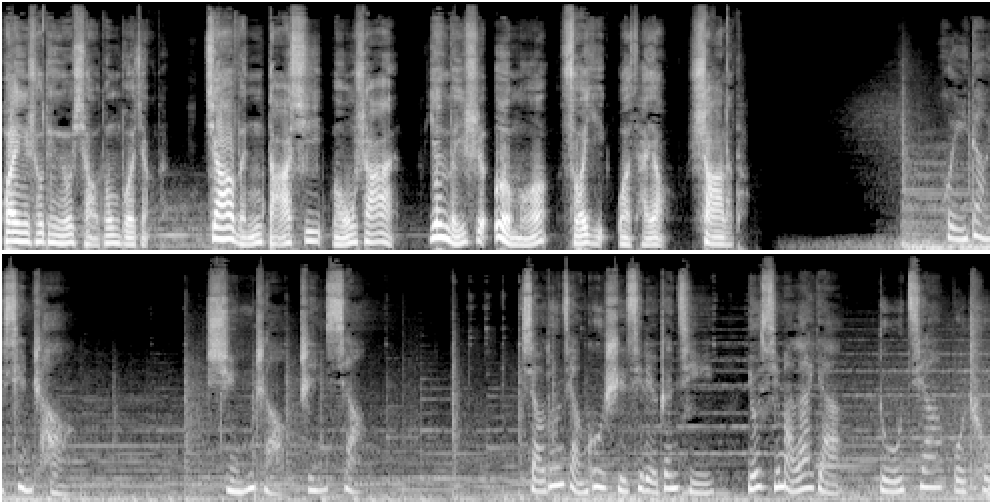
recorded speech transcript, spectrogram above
欢迎收听由小东播讲的《加文·达西谋杀案》，因为是恶魔，所以我才要杀了他。回到现场，寻找真相。小东讲故事系列专辑由喜马拉雅独家播出。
